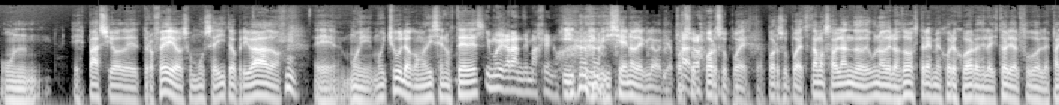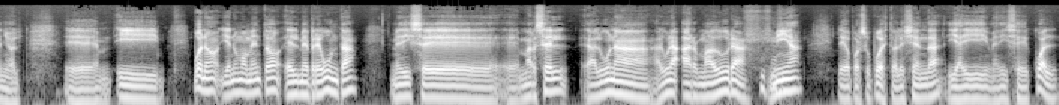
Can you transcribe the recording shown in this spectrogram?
un espacio de trofeos, un museíto privado, eh, muy, muy chulo, como dicen ustedes. Y muy grande, imagino. Y, y- y lleno de gloria, por, su- Claro. por supuesto, por supuesto. Estamos hablando de uno de los dos, tres mejores jugadores de la historia del fútbol español. Eh, y bueno, y en un momento él me pregunta, me dice, eh, Marcel, ¿alguna, ¿alguna armadura mía? Le digo, por supuesto, leyenda. Y ahí me dice, ¿cuál?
